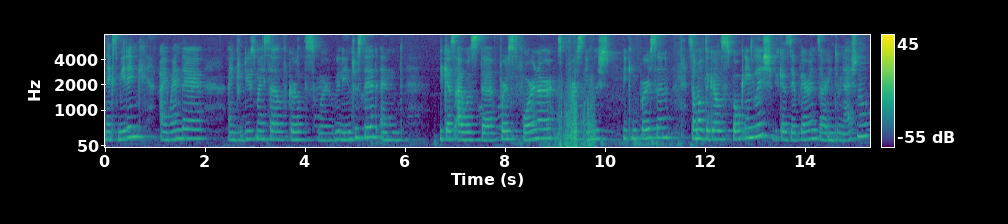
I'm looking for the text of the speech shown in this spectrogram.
next meeting. I went there. I introduced myself. Girls were really interested, and because I was the first foreigner, first English speaking person, some of the girls spoke English because their parents are international,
